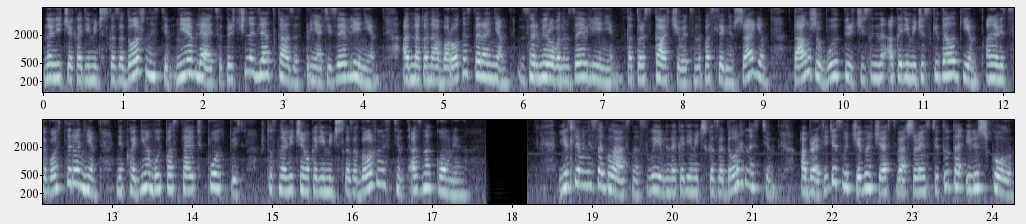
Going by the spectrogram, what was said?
наличие академической задолженности не является причиной для отказа в принятии заявления, однако на оборотной стороне в сформированном заявлении, которое скачивается на последнем шаге, также будут перечислены академические долги, а на лицевой стороне необходимо будет поставить подпись, что с наличием академической задолженности ознакомлен. Если вы не согласны с выявленной академической задолженностью, обратитесь в учебную часть вашего института или школы,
